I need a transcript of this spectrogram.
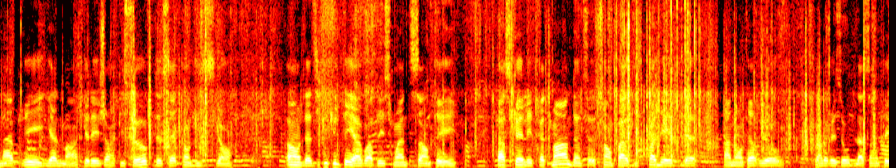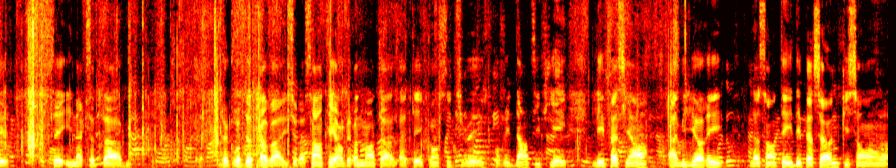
On a appris également que les gens qui souffrent de cette condition ont de la difficulté à avoir des soins de santé parce que les traitements ne sont pas disponibles en Ontario dans le réseau de la santé. C'est inacceptable. Le groupe de travail sur la santé environnementale a été constitué pour identifier les patients, améliorer la santé des personnes qui sont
